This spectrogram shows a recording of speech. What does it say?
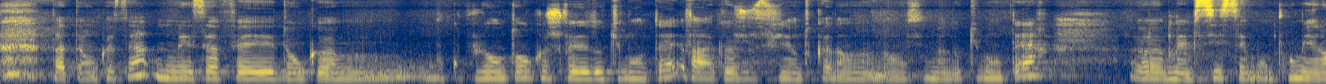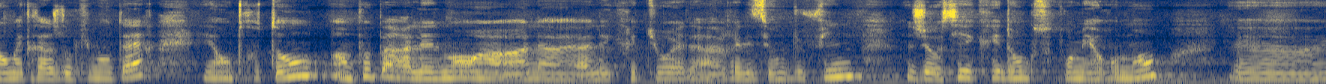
pas tant que ça, mais ça fait donc euh, beaucoup plus longtemps que je fais des documentaires, enfin que je suis en tout cas dans, dans le cinéma documentaire. Euh, même si c'est mon premier long métrage documentaire. Et entre-temps, un peu parallèlement à, l'écriture et la réalisation du film, j'ai aussi écrit donc ce premier roman euh,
